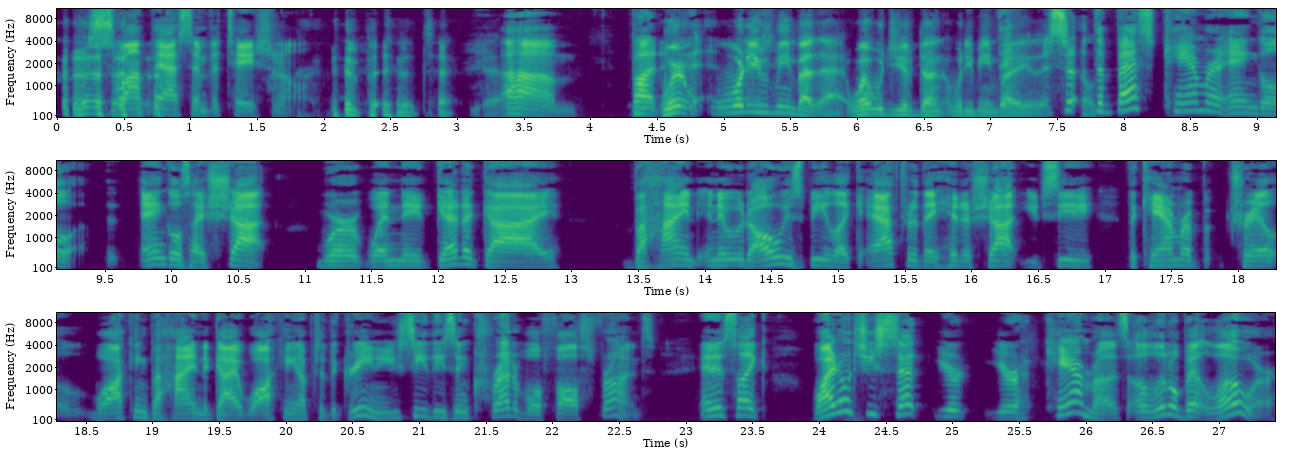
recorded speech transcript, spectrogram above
Swamp Pass Invitational. yeah. Um, but Where? What do you mean by that? What would you have done? What do you mean by the, this? so the best camera angle angles I shot were when they'd get a guy behind, and it would always be like after they hit a shot, you'd see the camera trail walking behind a guy walking up to the green, and you see these incredible false fronts, and it's like, why don't you set your your cameras a little bit lower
